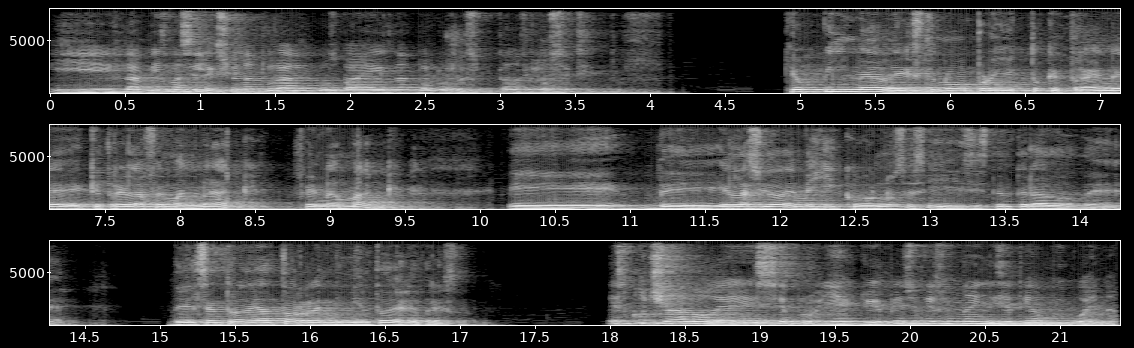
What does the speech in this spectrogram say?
y la misma selección natural nos va a ir dando los resultados y los éxitos. ¿Qué opina de este nuevo proyecto que, traen, eh, que trae la FEMANAC, FENAMAC, eh, de, en la Ciudad de México, no sé si, si está enterado de, del Centro de Alto Rendimiento de Ajedrez. He escuchado de ese proyecto, yo pienso que es una iniciativa muy buena.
